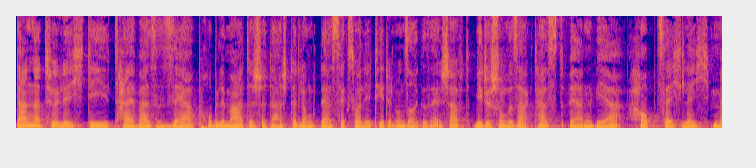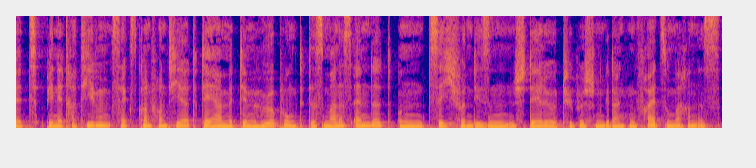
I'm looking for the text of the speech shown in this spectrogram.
Dann natürlich die teilweise sehr problematische Darstellung der Sexualität in unserer Gesellschaft. Wie du schon gesagt hast, werden wir hauptsächlich mit penetrativem Sex konfrontiert, der mit dem Höhepunkt des Mannes endet und sich von diesen stereotypischen Gedanken frei zu machen, ist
